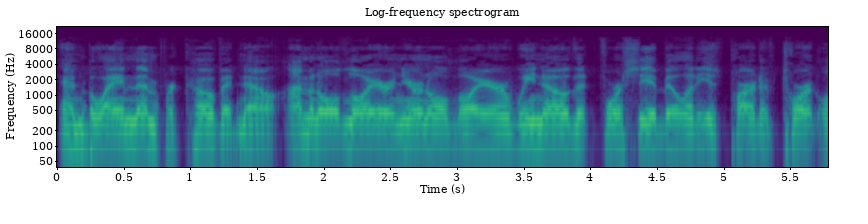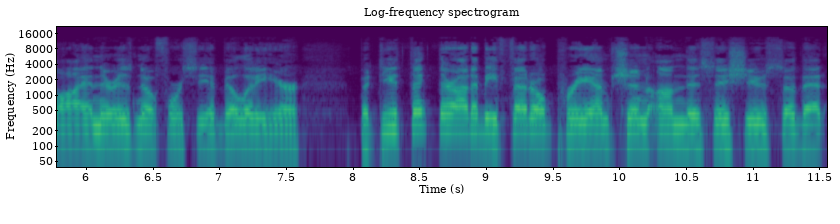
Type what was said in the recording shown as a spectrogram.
and blame them for COVID. Now, I'm an old lawyer and you're an old lawyer. We know that foreseeability is part of tort law, and there is no foreseeability here. But do you think there ought to be federal preemption on this issue so that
